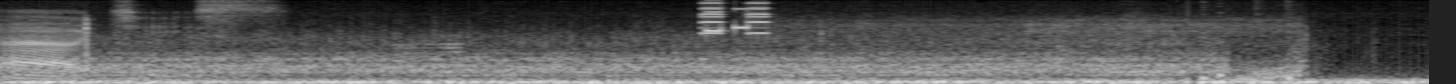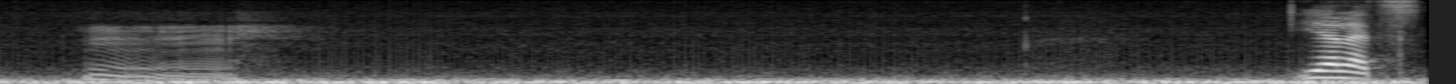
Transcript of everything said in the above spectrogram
oh jeez. Hmm. Yeah, let's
